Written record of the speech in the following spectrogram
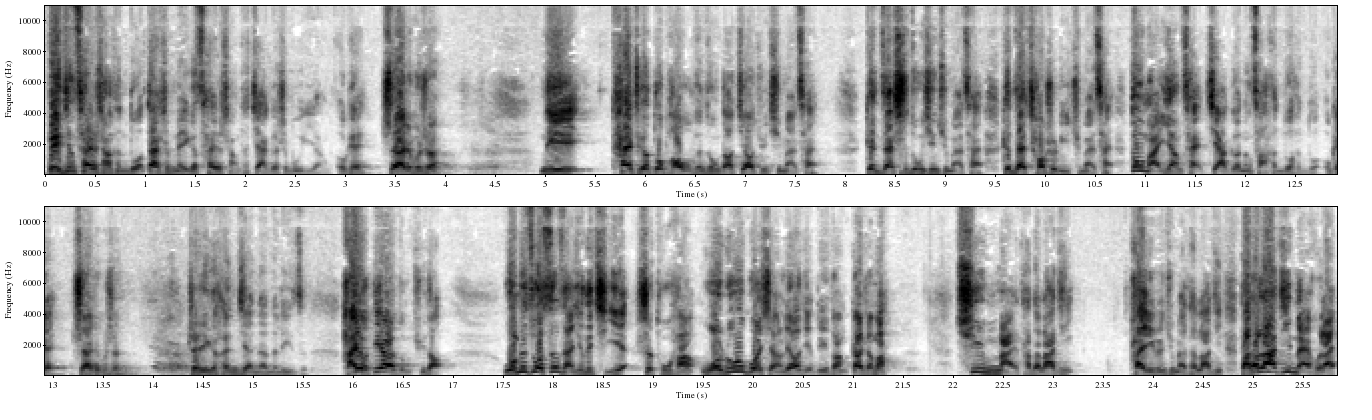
北京菜市场很多，但是每个菜市场它价格是不一样的。OK，是还是不是？是。你开车多跑五分钟到郊区去买菜，跟在市中心去买菜，跟在超市里去买菜，都买一样菜，价格能差很多很多。OK，是还是不是？是。这是一个很简单的例子。还有第二种渠道，我们做生产型的企业是同行，我如果想了解对方干什么，去买他的垃圾，派一个人去买他的垃圾，把他垃圾买回来，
